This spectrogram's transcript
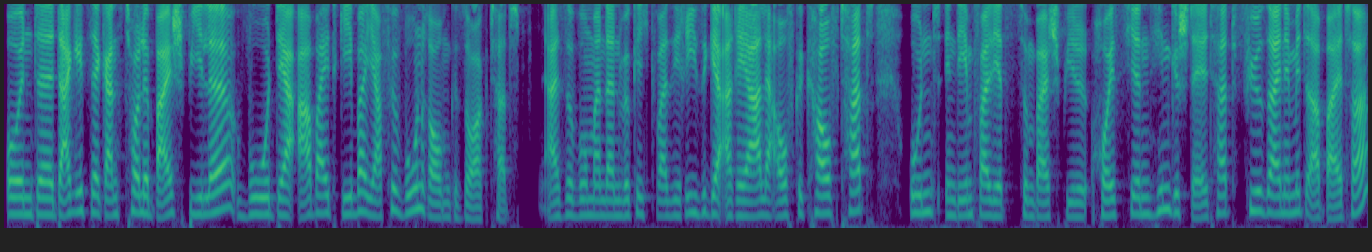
Und äh, da gibt es ja ganz tolle Beispiele, wo der Arbeitgeber ja für Wohnraum gesorgt hat. Also wo man dann wirklich quasi riesige Areale aufgekauft hat und in dem Fall jetzt zum Beispiel Häuschen hingestellt hat für seine Mitarbeiter.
